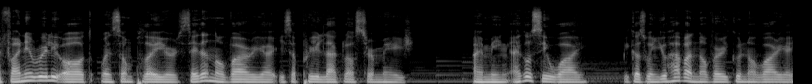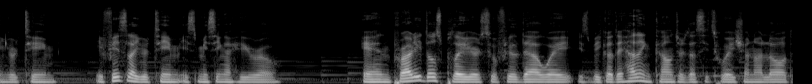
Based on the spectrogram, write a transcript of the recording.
I find it really odd when some players say that Novaria is a pretty lackluster mage. I mean, I could see why, because when you have a not very good Novaria in your team, it feels like your team is missing a hero. And probably those players who feel that way is because they had encountered that situation a lot,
